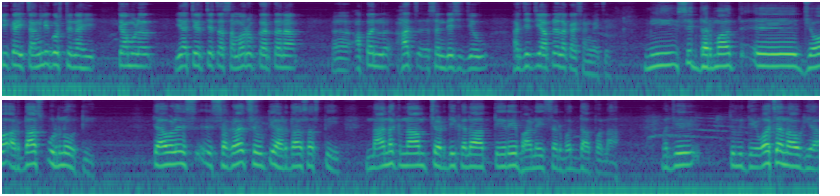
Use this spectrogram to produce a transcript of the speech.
ही काही चांगली गोष्ट नाही. त्यामुळं या चर्चेचा समारोप करताना आपण हाच संदेश देऊ. हरजितजी आपल्याला काय सांगायचं आहे मी शीख धर्मात जेव्हा अरदास पूर्ण होती त्यावेळेस सगळ्यात शेवटी अरदास असते नानक नाम चढदी कला तेरे भाणे सरबद्दापला म्हणजे तुम्ही देवाचं नाव घ्या.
